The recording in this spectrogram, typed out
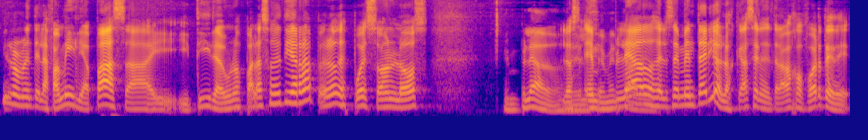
Y normalmente la familia pasa y, y tira algunos palazos de tierra, pero después son los, Empleados. los del empleados cementerio. del cementerio los que hacen el trabajo fuerte de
